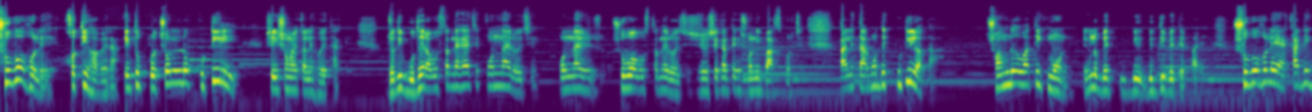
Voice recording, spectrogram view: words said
শুভ হলে ক্ষতি হবে না, কিন্তু প্রচণ্ড কুটিল সেই সময়কালে হয়ে থাকে। যদি বুধের অবস্থান দেখা যাচ্ছে, কন্যায় রয়েছে কন্যায় শুভ অবস্থানে রয়েছে সেখান থেকে শনি পাস করছে। তাহলে তার মধ্যে কুটিলতা, সন্দেহবাতিক মন, এগুলো বৃদ্ধি পেতে পারে। শুভ হলে একাধিক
